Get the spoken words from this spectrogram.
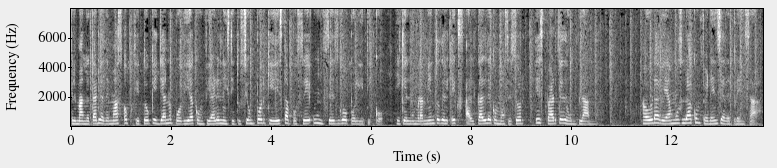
El mandatario además objetó que ya no podía confiar en la institución porque ésta posee un sesgo político y que el nombramiento del ex alcalde como asesor es parte de un plan. Ahora veamos la conferencia de prensa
